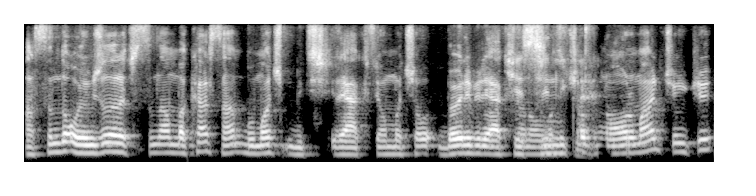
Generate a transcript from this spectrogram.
aslında oyuncular açısından bakarsan bu maç müthiş reaksiyon maçı. Böyle bir reaksiyon Kesinlikle. olması çok normal. Çünkü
